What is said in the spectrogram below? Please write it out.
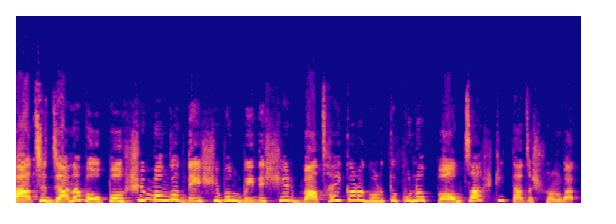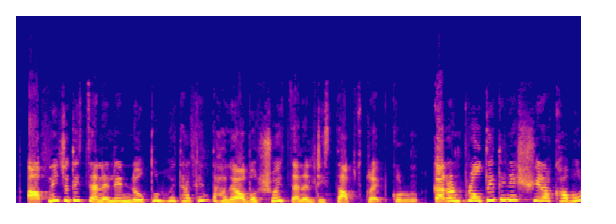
আজ জানাব পশ্চিমবঙ্গ দেশ এবং বিদেশের বাছাই করা গুরুত্বপূর্ণ পঞ্চাশটি তাজা সংবাদ। আপনি যদি চ্যানেলে নতুন হয়ে থাকেন, তাহলে অবশ্যই চ্যানেলটি সাবস্ক্রাইব করুন। কারণ প্রতিদিনের সেরা খবর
